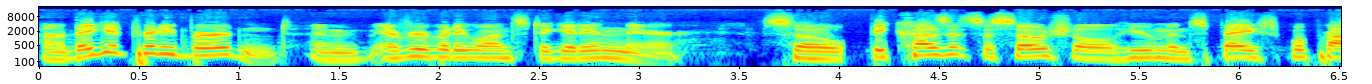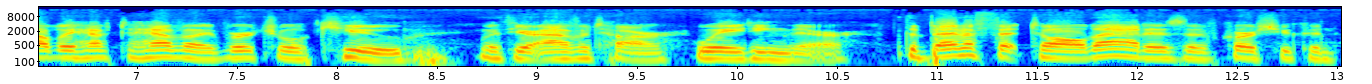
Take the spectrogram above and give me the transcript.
uh, they get pretty burdened. I mean, everybody wants to get in there. So, because it's a social human space, we'll probably have to have a virtual queue with your avatar waiting there. The benefit to all that is that, of course, you can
